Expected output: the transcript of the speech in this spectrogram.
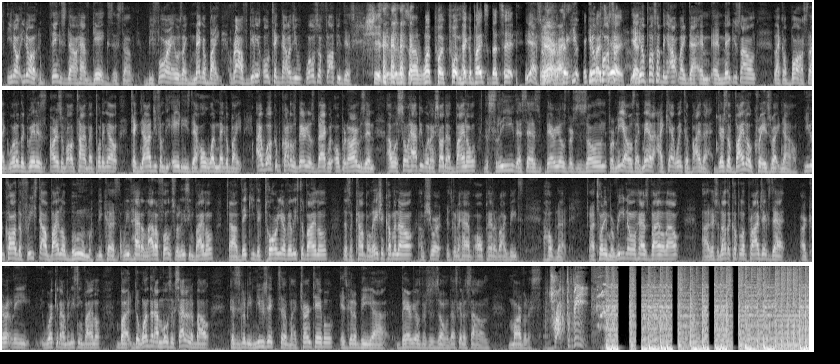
you know, you know, things now have gigs and stuff. Before it was like megabyte. Ralph, give me old technology. What was a floppy disk? Shit, it, it was uh, 1.4 megabytes. That's it. Yeah, so Yeah, he, right. he, he'll pull yeah, some, yeah, yeah. he'll pull something out like that and, and make you sound like a boss, like one of the greatest artists of all time by pulling out technology from the 80s that whole one megabyte. I welcome Carlos Barrios back with open arms, and I was so happy when I saw that vinyl, the sleeve that says Barrios versus Zone. For me, I was like, man, I can't wait to buy that. There's a vinyl craze right now. You could call it the freestyle vinyl boom because we've had a lot of folks releasing vinyl. Uh, Vicky Victoria released a vinyl. There's a compilation coming out. I'm sure it's going to have all Planet Rock beats. I hope not. Uh, Tony Marino has vinyl out. Uh, there's another couple of projects that are currently working on releasing vinyl. But the one that I'm most excited about, because it's going to be music to my turntable, is going to be uh, Barrios versus Zone. That's going to sound marvelous. Drop the beat.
